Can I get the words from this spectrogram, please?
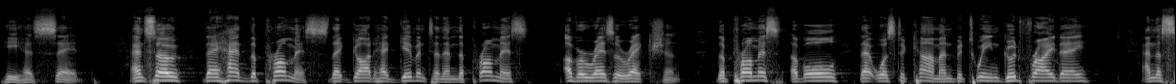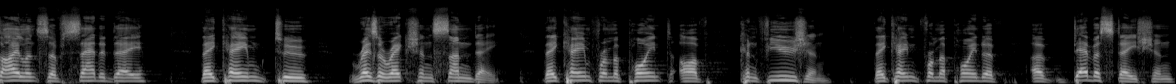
He has said. And so they had the promise that God had given to them, the promise of a resurrection, the promise of all that was to come. And between Good Friday and the silence of Saturday, they came to Resurrection Sunday. They came from a point of confusion, they came from a point of, of devastation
